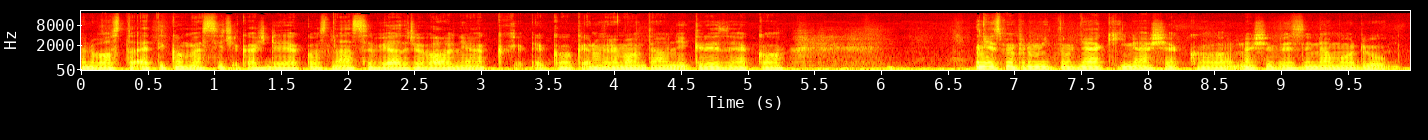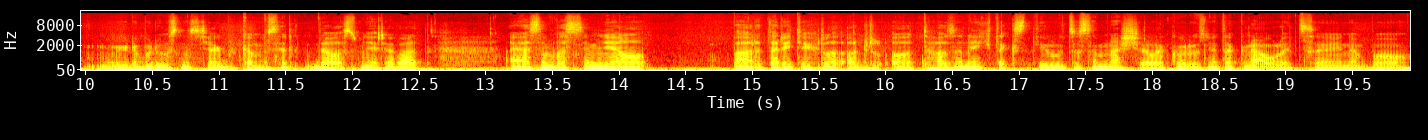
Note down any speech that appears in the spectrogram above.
jmenovalo se to Ethical Message a každý jako z nás se vyjadřoval nějak jako k environmentální krizi, jako Měli jsme promítnout nějaký náš, jako, naše vizi na modu do budoucnosti, jak by, kam by se dalo směřovat. A já jsem vlastně měl pár tady těchto od, odhozených textilů, co jsem našel jako různě tak na ulici, nebo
